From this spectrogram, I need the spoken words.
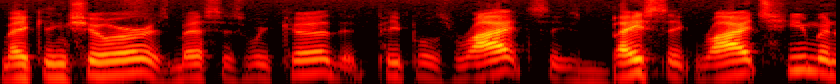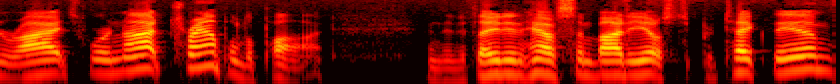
making sure, as best as we could, that people's rights, these basic rights, human rights, were not trampled upon. And that if they didn't have somebody else to protect them,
